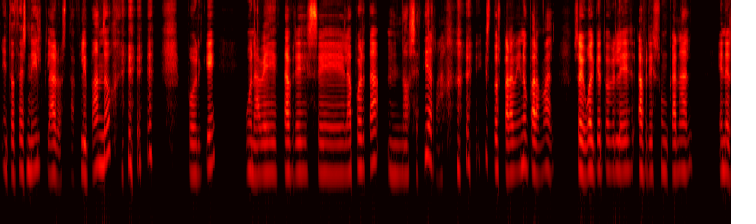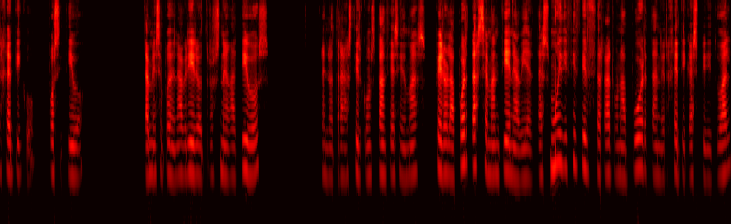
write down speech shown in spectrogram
Entonces Neil, claro, está flipando porque una vez abres eh, la puerta no se cierra. Esto es para bien o para mal. O sea, igual que tú abres un canal energético positivo, también se pueden abrir otros negativos en otras circunstancias y demás, pero la puerta se mantiene abierta. Es muy difícil cerrar una puerta energética espiritual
